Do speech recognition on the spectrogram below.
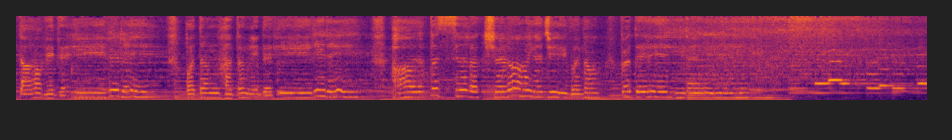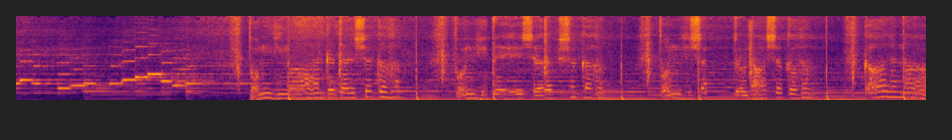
वीरताविदहीररे पदं हतमिदहीररे भारतस्य रक्षणाय जीवनं प्रदेहिरे त्वं हि मार्गदर्शकः त्वं हि देशरक्षकः त्वं हि शत्रुनाशकः कालनागतक्षकः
